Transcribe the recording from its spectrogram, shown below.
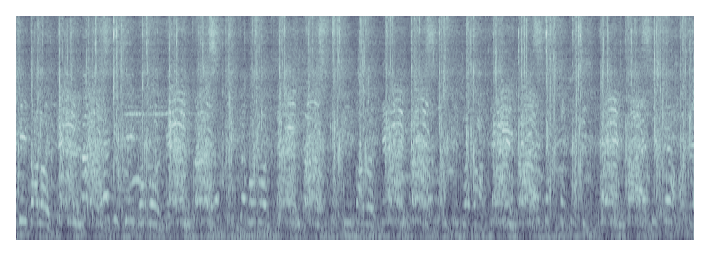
সচিবালয় এডিসি ভবন অতিরিক্ত ভবন সচিবালয় মন্ত্রিসভা দিতে হবে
